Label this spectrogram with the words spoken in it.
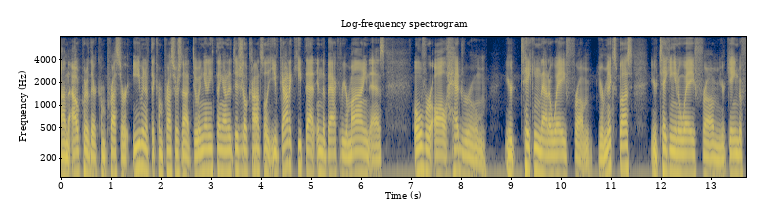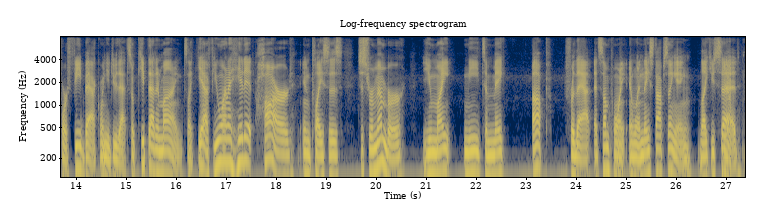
on the output of their compressor, even if the compressor is not doing anything on a digital console, you've got to keep that in the back of your mind as overall headroom. You're taking that away from your mix bus. You're taking it away from your gain before feedback when you do that. So keep that in mind. It's like, yeah, if you want to hit it hard in places, just remember you might need to make up for that at some point. And when they stop singing, like you said,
